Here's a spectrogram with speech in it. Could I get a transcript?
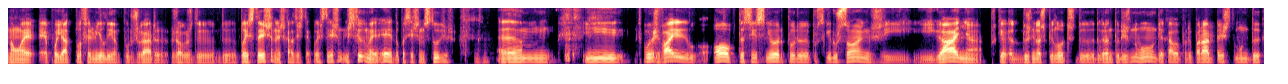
não é apoiado pela família por jogar jogos de, de PlayStation, neste caso isto é PlayStation, este filme é, é da PlayStation Studios. Um, e depois vai, opta, sim senhor, por, por seguir os sonhos e, e ganha, porque é dos melhores pilotos de, de grande turismo no mundo e acaba por ir parar este mundo de,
